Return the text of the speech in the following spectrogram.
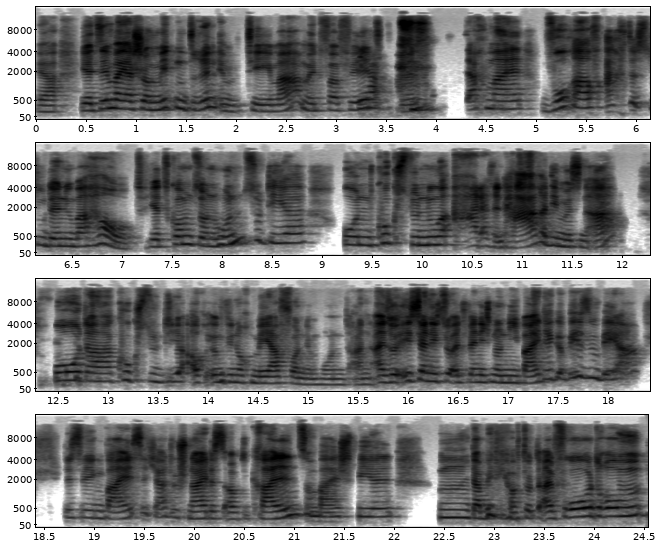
Ja, jetzt sind wir ja schon mittendrin im Thema mit Verfilzungen. Ja. Sag mal, worauf achtest du denn überhaupt? Jetzt kommt so ein Hund zu dir und guckst du nur, ah, da sind Haare, die müssen ab. Oder guckst du dir auch irgendwie noch mehr von dem Hund an? Also ist ja nicht so, als wenn ich noch nie bei dir gewesen wäre. Deswegen weiß ich ja, du schneidest auch die Krallen zum Beispiel. Hm, da bin ich auch total froh drum,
